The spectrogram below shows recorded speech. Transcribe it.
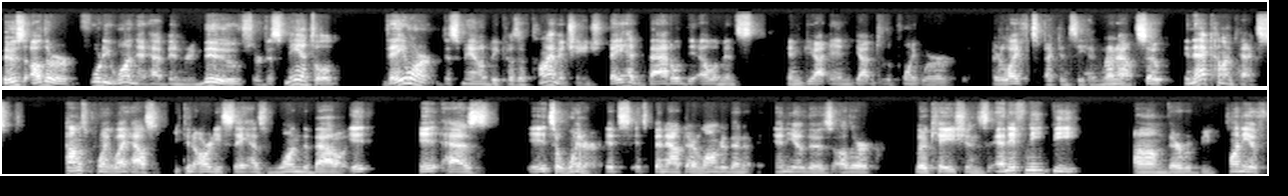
those other 41 that have been removed or dismantled, they weren't dismantled because of climate change. They had battled the elements and got and gotten to the point where their life expectancy had run out. So in that context, Thomas Point Lighthouse, you can already say has won the battle. It it has it's a winner. It's it's been out there longer than any of those other locations, and if need be, um, there would be plenty of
